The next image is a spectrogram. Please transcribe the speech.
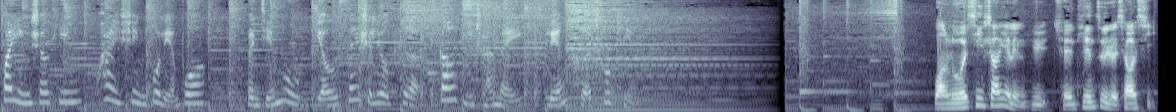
欢迎收听《快讯不联播》，本节目由三十六克高低传媒联合出品。网络新商业领域全天最热消息，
